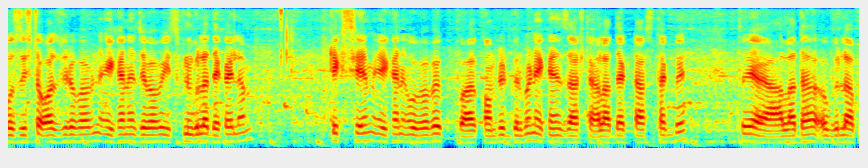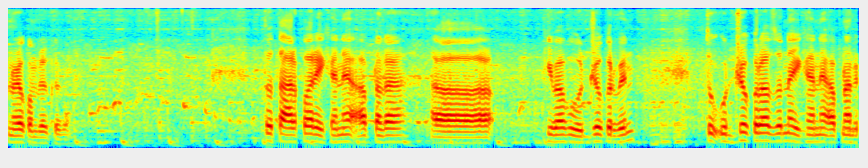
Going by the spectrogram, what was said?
পঁচিশটা ওয়াজ জিরো পাবেন। এখানে যেভাবে স্ক্রিনগুলো দেখাইলাম ঠিক সেম এখানে ওইভাবে কমপ্লিট করবেন, এখানে জাস্ট আলাদা একটা টাস্ক থাকবে। তো আলাদা ওগুলো আপনারা কমপ্লিট করবেন। তো, তারপর এখানে আপনারা কীভাবে উইথড্র করবেন? তো উইথড্র করার জন্য এখানে আপনারা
